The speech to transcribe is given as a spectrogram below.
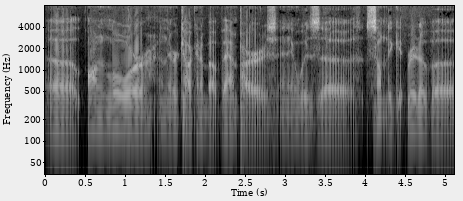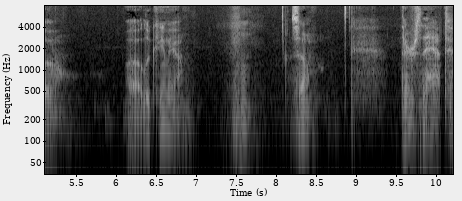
uh, on lore, and they were talking about vampires, and it was uh, something to get rid of uh, uh, leukemia. So there's that.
